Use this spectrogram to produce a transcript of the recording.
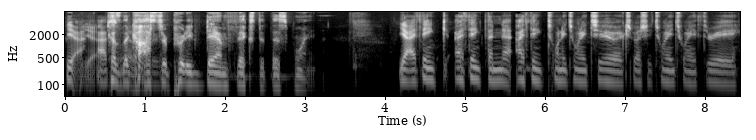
Yeah, Yeah. because the absolutely. costs are pretty damn fixed at this point. Yeah, I think I think the net. I think 2022, especially 2023,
